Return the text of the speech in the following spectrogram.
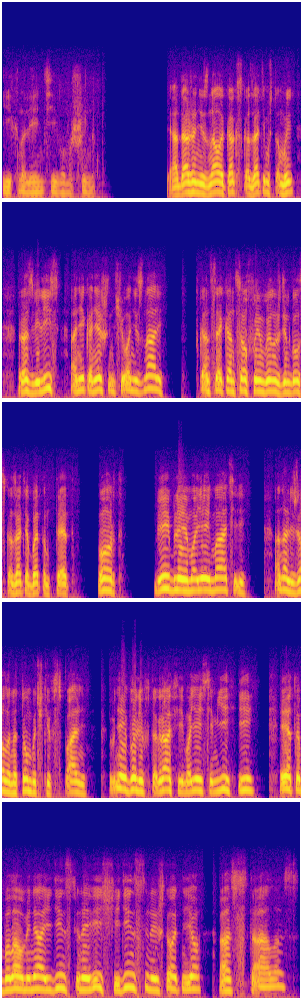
их на ленте его машины. Я даже не знала, как сказать им, что мы развелись. Они, конечно, ничего не знали. В конце концов, им вынужден был сказать об этом Тед. Морд, Библия моей матери. Она лежала на тумбочке в спальне. В ней были фотографии моей семьи, и это была у меня единственная вещь, единственное, что от нее осталось.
